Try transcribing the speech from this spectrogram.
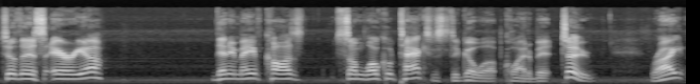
to this area, then it may have caused some local taxes to go up quite a bit too, right?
